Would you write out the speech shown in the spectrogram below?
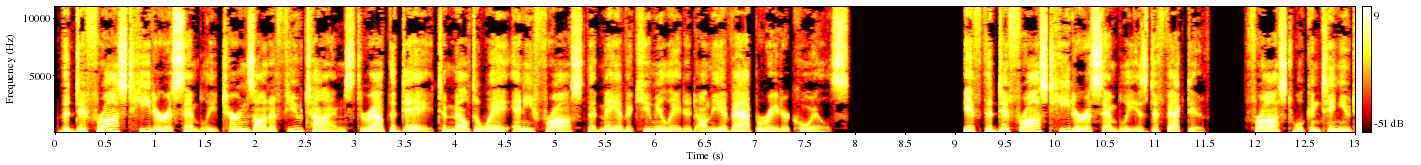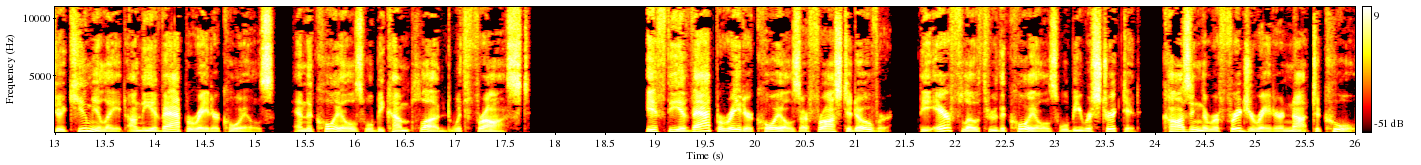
The defrost heater assembly turns on a few times throughout the day to melt away any frost that may have accumulated on the evaporator coils. If the defrost heater assembly is defective, frost will continue to accumulate on the evaporator coils, and the coils will become plugged with frost. If the evaporator coils are frosted over, the airflow through the coils will be restricted, causing the refrigerator not to cool.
